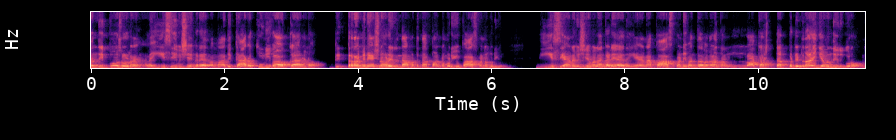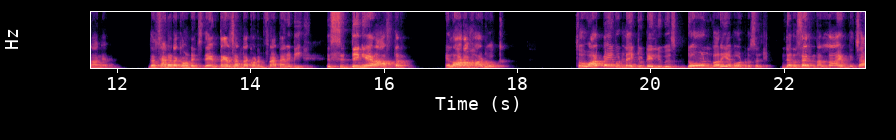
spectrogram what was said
வந்து இப்போ சொல்றேன் அதான் ஈஸி விஷயம் கிடையாது. நம்ம அதுக்காக துணிவா உட்காரணும். டிட்டர்மினேஷனோட இருந்தா மட்டும்தான் பண்ண முடியும் பாஸ் பண்ண முடியும். ஈஸியான விஷயம் எல்லாம் கிடையாது. ஏன்னா பாஸ் பண்ணி வந்தவங்க நல்லா கஷ்டப்பட்டுட்டு தான் இங்க வந்து இருக்கிறோம் நாங்க. The chartered accountants the entire chartered accountants fraternity is sitting here after a lot of hard work so what I would like to tell you is don't worry about result இந்த ரிசல்ட் நல்லா இருந்துச்சா?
